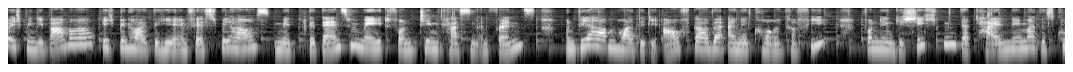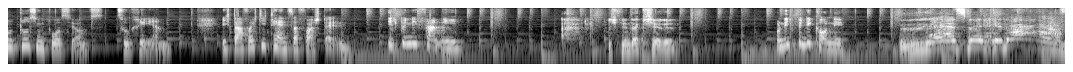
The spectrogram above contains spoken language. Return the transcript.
ich bin die Barbara. Ich bin heute hier im Festspielhaus mit The Dance We Made von Tim Kassen and Friends und wir haben heute die Aufgabe, eine Choreografie von den Geschichten der Teilnehmer des Kultursymposiums zu kreieren. Ich darf euch die Tänzer vorstellen. Ich bin die Fanny. Ich bin der Kirin. Und ich bin die Conny. Let's make it up!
